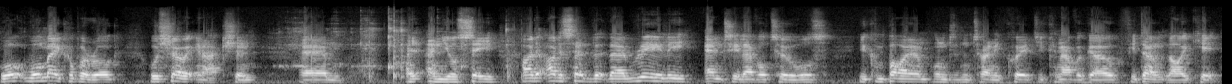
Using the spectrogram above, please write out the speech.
we'll, we'll make up a rug. We'll show it in action. Um, and, you'll see I'd, I'd have said that they're really entry level tools. You can buy them 120 quid. You can have a go. If you don't like it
